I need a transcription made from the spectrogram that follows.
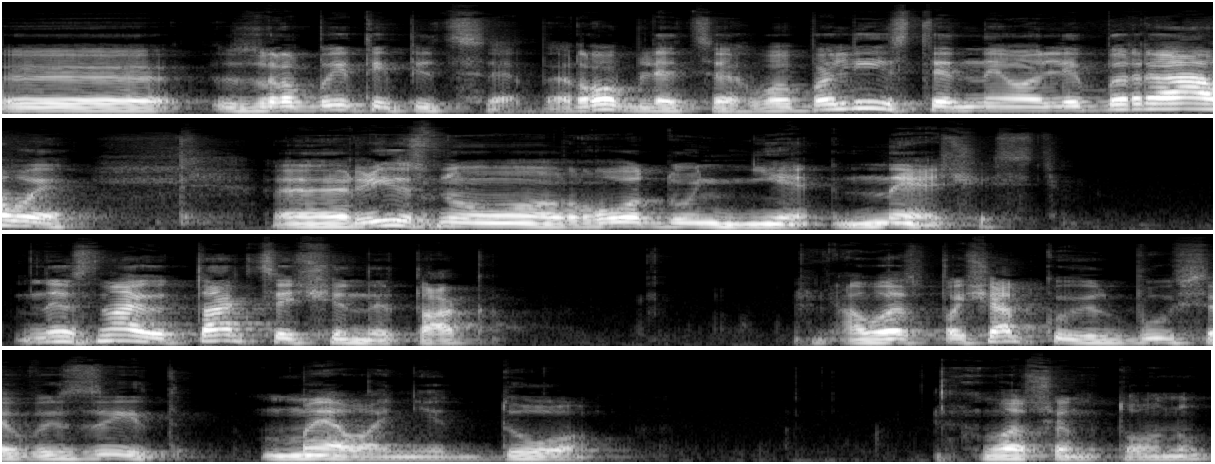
е, зробити під себе. Роблять це глобалісти, неоліберали, е, різного роду не, нечисть. Не знаю, так це чи не так. Але спочатку відбувся візит Мелані до Вашингтону,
